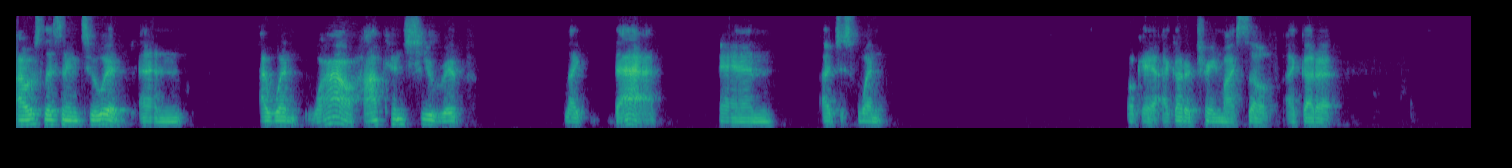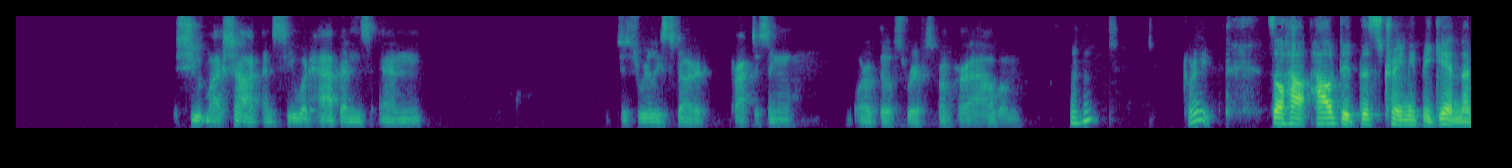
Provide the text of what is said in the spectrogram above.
I was listening to it and I went, wow, how can she rip like that? And I just went, okay, I gotta train myself. I gotta shoot my shot and see what happens. And just really started practicing one of those riffs from her album. Mm-hmm. Great. So how, how did this training begin? I,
